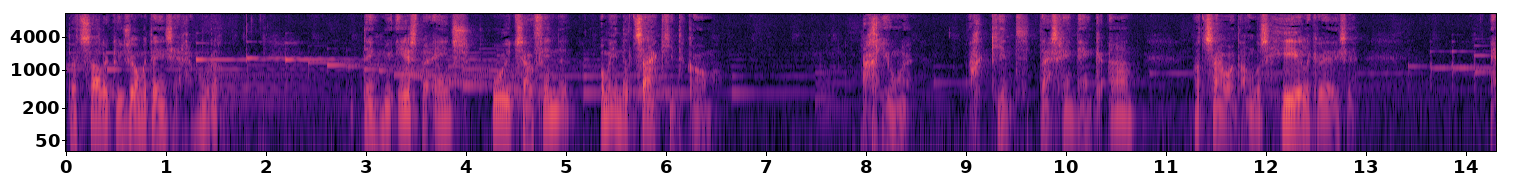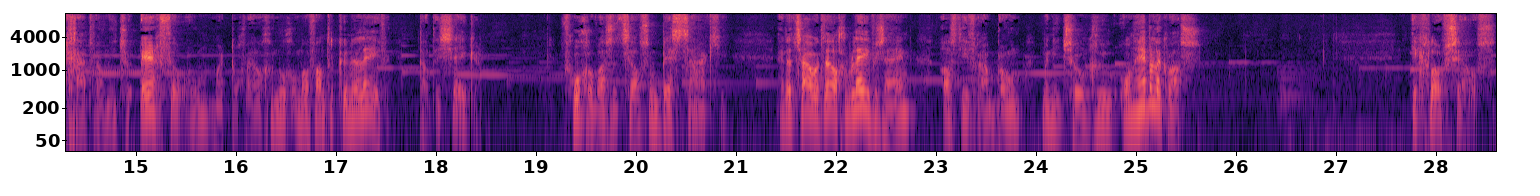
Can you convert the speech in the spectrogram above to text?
Dat zal ik u zo meteen zeggen, moeder. Denk nu eerst maar eens hoe u het zou vinden om in dat zaakje te komen. Ach jongen, ach kind, daar is geen denken aan. Wat zou het anders heerlijk wezen? Er gaat wel niet zo erg veel om, maar toch wel genoeg om ervan te kunnen leven. Dat is zeker. Vroeger was het zelfs een best zaakje. En dat zou het wel gebleven zijn als die vrouw Boon maar niet zo ruw onhebbelijk was. Ik geloof zelfs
